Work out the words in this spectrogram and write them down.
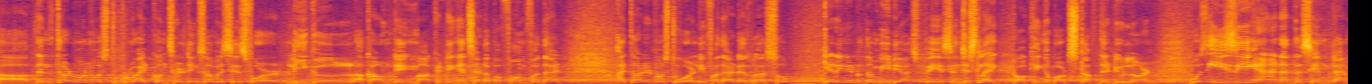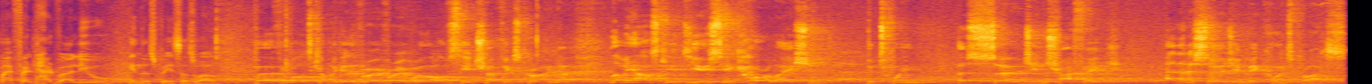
Uh, then the third one was to provide consulting services for legal, accounting, marketing, and set up a firm for that. I thought it was too early for that as well. So getting into the media space and just like talking about stuff that you learned was easy, and at the same time, I felt had value in the space as well. Perfect. Well, it's come together very, very well. Obviously, your traffic's growing. Now, let me ask you: Do you see a correlation between a surge in traffic and then a surge in Bitcoin's price.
